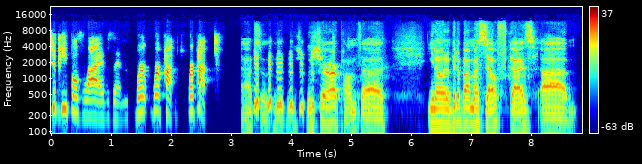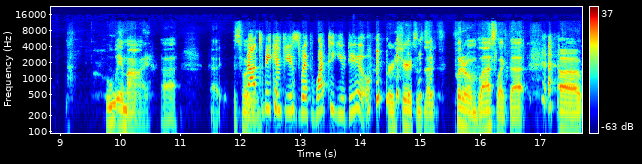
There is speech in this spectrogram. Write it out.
to people's lives, and we're we're pumped. We're pumped. Absolutely, we sure are pumped. Uh, you know, and a bit about myself, guys. Uh, who am I? Uh, uh it's funny. Not to be confused with what do you do? for sure, since I put it on blast like that. Uh,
